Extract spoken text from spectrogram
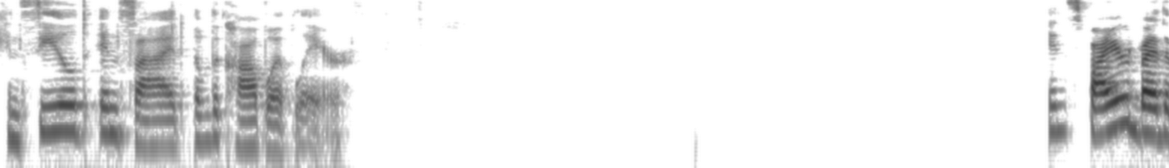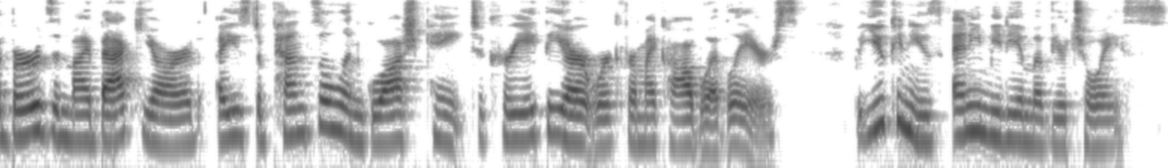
concealed inside of the cobweb layer. Inspired by the birds in my backyard, I used a pencil and gouache paint to create the artwork for my cobweb layers, but you can use any medium of your choice.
